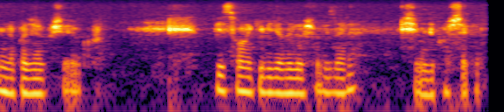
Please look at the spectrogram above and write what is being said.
Yapacak bir şey yok. Bir sonraki videoda görüşmek üzere. Şimdilik hoşçakalın.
